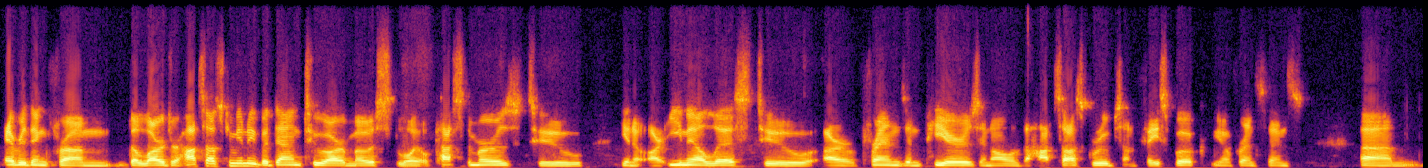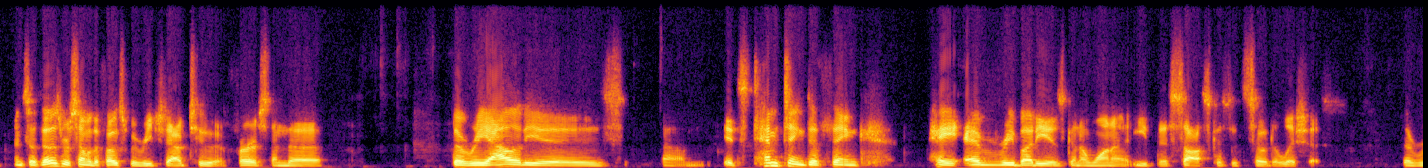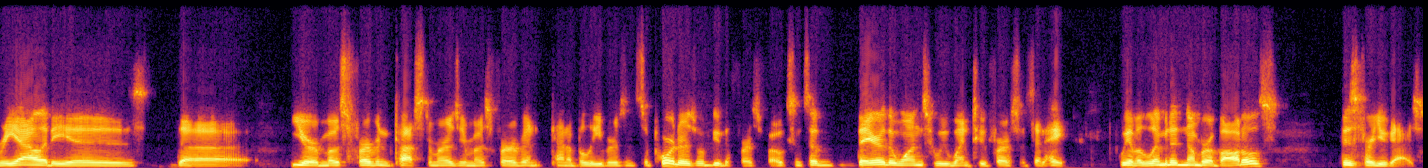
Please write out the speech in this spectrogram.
everything from the larger hot sauce community, but down to our most loyal customers, to you know our email list, to our friends and peers and all of the hot sauce groups on Facebook. You know, for instance. Um, and so those were some of the folks we reached out to at first, and the the reality is um, it's tempting to think, hey, everybody is going to want to eat this sauce because it's so delicious the reality is the your most fervent customers, your most fervent kind of believers and supporters will be the first folks. And so they're the ones who we went to first and said, Hey, we have a limited number of bottles. This is for you guys.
